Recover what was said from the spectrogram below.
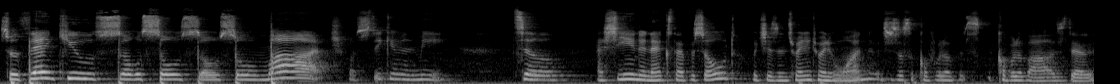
So thank you so so so so much for sticking with me till I see you in the next episode, which is in 2021, which is just a couple of a couple of hours though.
